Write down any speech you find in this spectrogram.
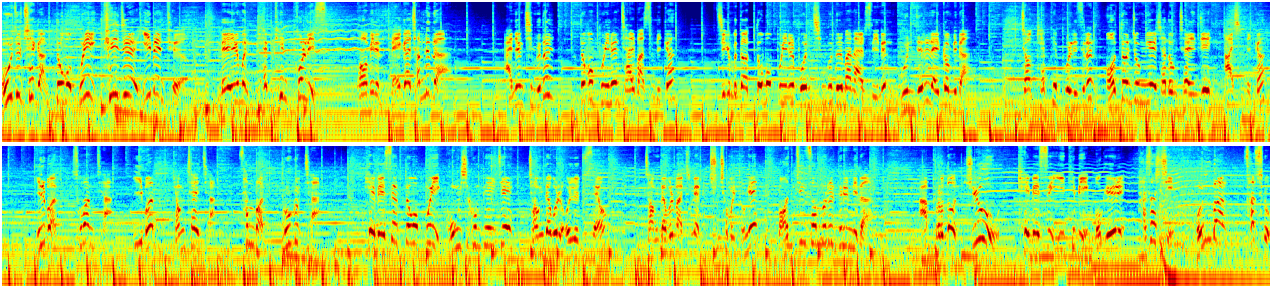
우주 최강 또봇V 퀴즈 이벤트. 내 이름은 캡틴 폴리스. 범인은 내가 잡는다. 안녕 친구들. 또봇V는 잘 봤습니까? 지금부터 또봇V를 본 친구들만 알 수 있는 문제를 낼 겁니다. 저 캡틴 폴리스는 어떤 종류의 자동차인지 아십니까? 1번 소방차 2번 경찰차 3번 구급차. KBS 또봇V 공식 홈페이지에 정답을 올려주세요. 정답을 맞히면 추첨을 통해 멋진 선물을 드립니다. 앞으로도 쭉 KBS ETV 목요일 5시 본방 사수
